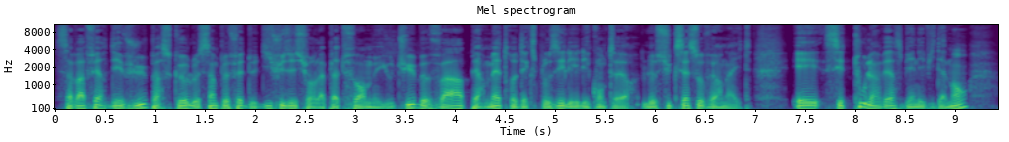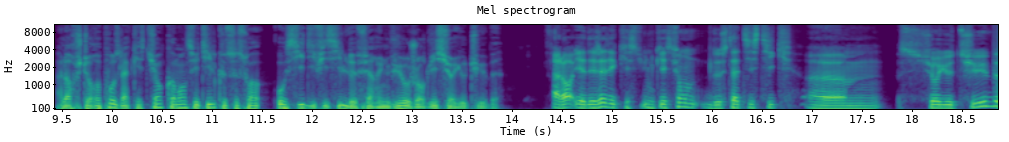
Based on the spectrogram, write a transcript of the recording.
ça va faire des vues parce que le simple fait de diffuser sur la plateforme YouTube va permettre d'exploser les, compteurs, le success overnight. Et c'est tout l'inverse, bien évidemment. Alors je te repose la question, comment se fait-il que ce soit aussi difficile de faire une vue aujourd'hui sur YouTube? Alors il y a déjà une question de statistiques. Euh, sur YouTube,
